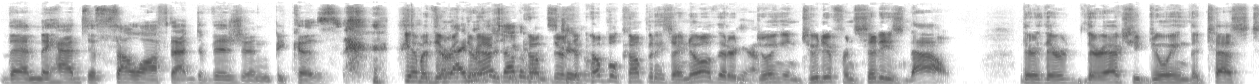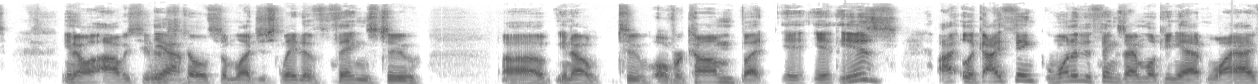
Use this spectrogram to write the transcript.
then they had to sell off that division because yeah, but there, there actually there's, there's a couple companies I know that are yeah. doing it in two different cities now. They're they're they're actually doing the test. You know, obviously there's yeah. still some legislative things to uh, you know to overcome, but it, it is. I, look, I think one of the things I'm looking at why I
